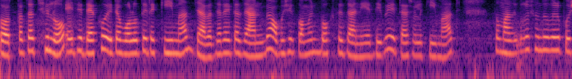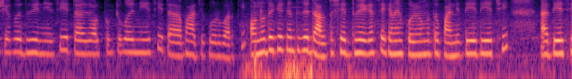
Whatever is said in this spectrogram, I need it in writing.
তরতাজা ছিল। এই যে দেখো, এটা বলো তো এটা কী মাছ? যারা যারা এটা জানবে, অবশ্যই কমেন্ট বক্সে জানিয়ে দিবে এটা আসলে কী মাছ। তো মাছগুলো সুন্দর করে পরিষ্কার করে ধুয়ে নিয়েছি। এটা অল্প একটু করে নিয়েছি, এটা ভাজি করব আর কি। অন্যদিকে কিন্তু যে ডালটা সেদ্ধ হয়ে গেছে, এখানে আমি পরিমাণ মতো পানি দিয়ে দিয়েছি। আর দিয়েছি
